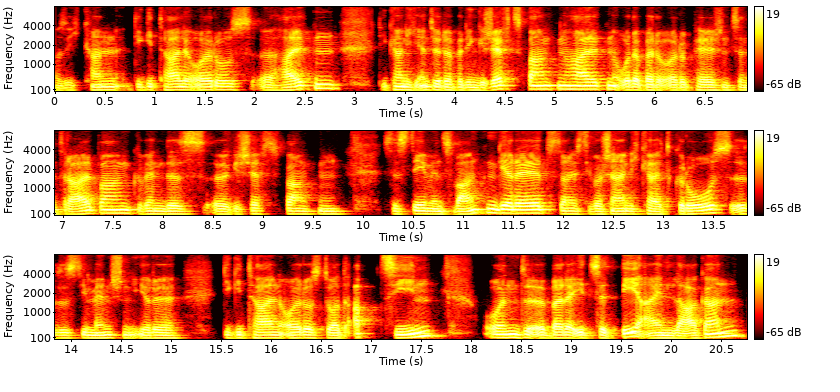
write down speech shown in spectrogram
Also ich kann digitale Euros äh, halten. Die kann ich entweder bei den Geschäftsbanken halten oder bei der Europäischen Zentralbank. Wenn das äh, Geschäftsbankensystem ins Wanken gerät, dann ist die Wahrscheinlichkeit groß, äh, dass die Menschen ihre digitalen Euros dort abziehen und äh, bei der EZB einlagern.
